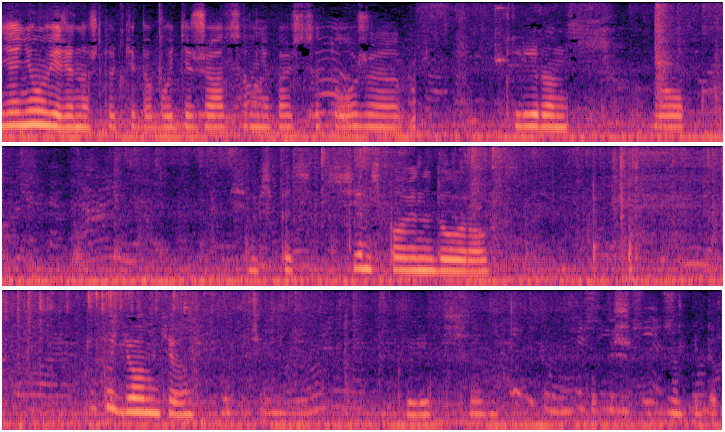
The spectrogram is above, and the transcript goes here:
Я не уверена, что у тебя будет держаться. Мне кажется, тоже clearance rack. Семь с пять- Семь с половиной долларов. Ну, пойдемте. Купишь напиток?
